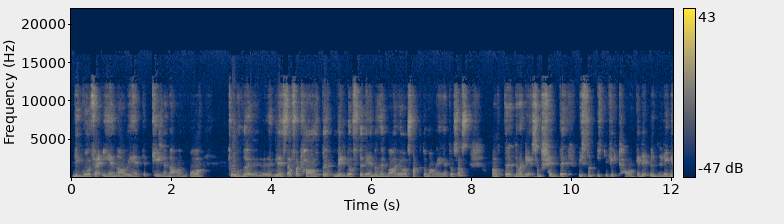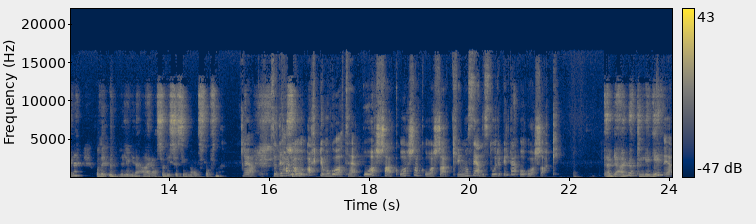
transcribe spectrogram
de går fra én avhengighet til en annen. Og Tone Glestad fortalte veldig ofte det når hun var og snakket om avhengighet hos oss at eh, det var det som skjedde hvis man ikke fikk tak i det underliggende. Og det underliggende er altså disse signalstoffene. Ja, Så det handler jo alltid om å gå til årsak, årsak, årsak. Vi må se det store bildet og årsak. Det er der nøkkelen ligger. Ja.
